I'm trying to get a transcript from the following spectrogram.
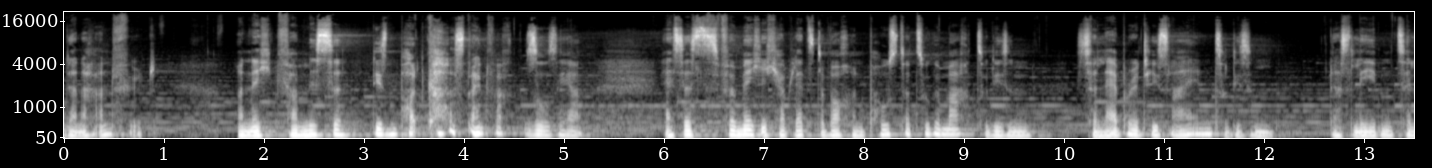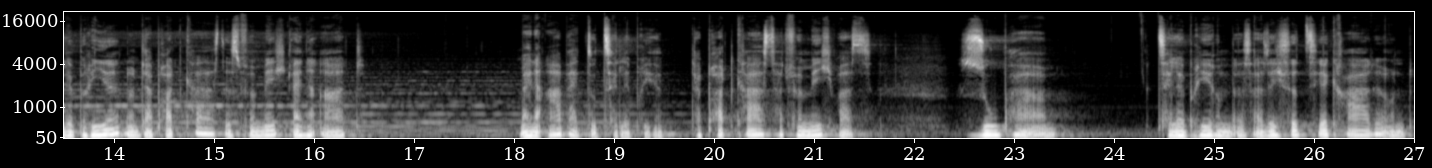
danach anfühlt. Und ich vermisse diesen Podcast einfach so sehr. Es ist für mich, ich habe letzte Woche einen Post dazu gemacht, zu diesem Celebrity sein, zu diesem das Leben zelebrieren. Und der Podcast ist für mich eine Art, meine Arbeit zu zelebrieren. Der Podcast hat für mich was super Zelebrierendes. Also ich sitze hier gerade und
